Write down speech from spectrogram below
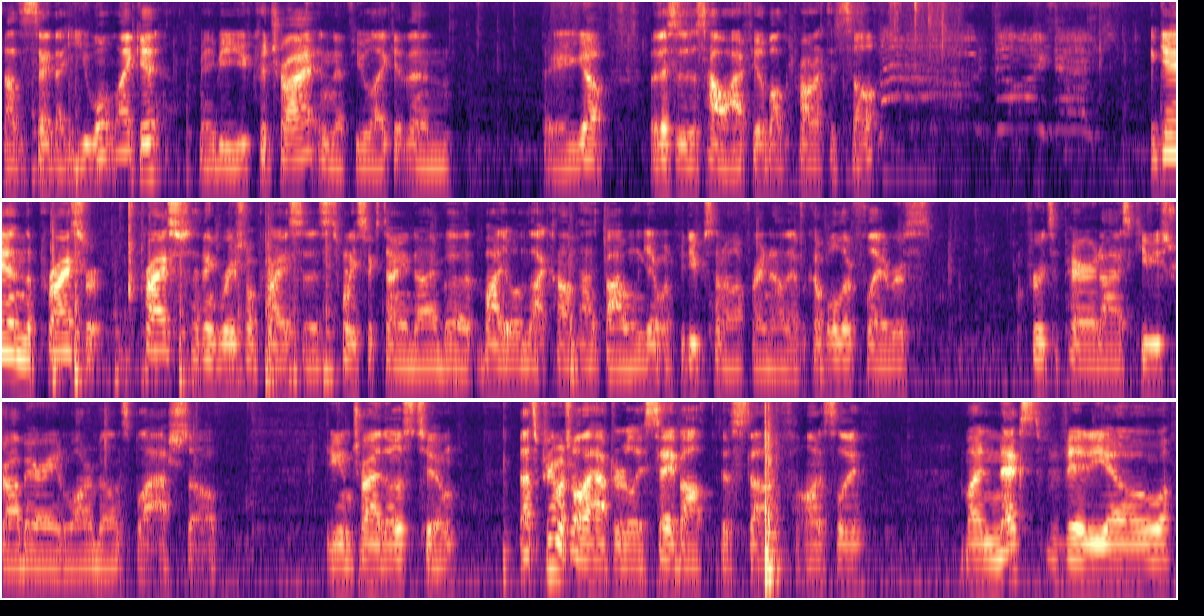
Not to say that you won't like it. Maybe you could try it, and if you like it, then there you go. But this is just how I feel about the product itself. Again, the price, price I think original price is $26.99, but bodybuilding.com has buy one get one 50% off right now. They have a couple other flavors, Fruits of Paradise, Kiwi Strawberry, and Watermelon Splash. So you can try those too. That's pretty much all I have to really say about this stuff, honestly. My next video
